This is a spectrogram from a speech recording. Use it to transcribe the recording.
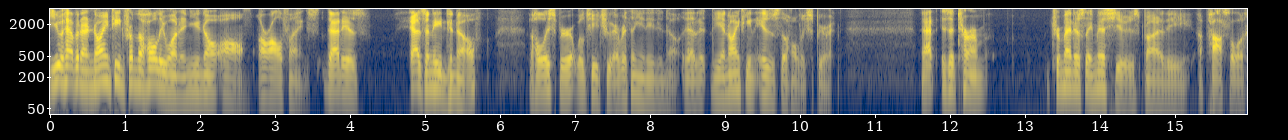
you have an anointing from the Holy One, and you know all, are all things. That is, as a need to know. The Holy Spirit will teach you everything you need to know. The anointing is the Holy Spirit. That is a term tremendously misused by the apostle,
